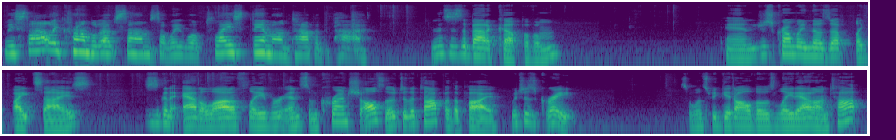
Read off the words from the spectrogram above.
We slightly crumbled up some, so we will place them on top of the pie. And this is about a cup of them. And just crumbling those up like bite size. This is going to add a lot of flavor and some crunch also to the top of the pie, which is great. So once we get all those laid out on top,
